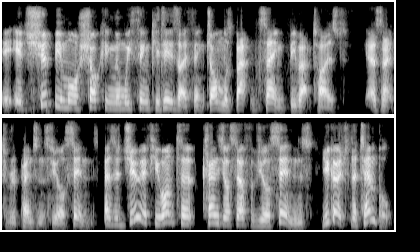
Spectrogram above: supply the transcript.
it should be more shocking than we think it is, I think. John was saying, be baptized as an act of repentance for your sins. As a Jew, if you want to cleanse yourself of your sins, you go to the temple.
